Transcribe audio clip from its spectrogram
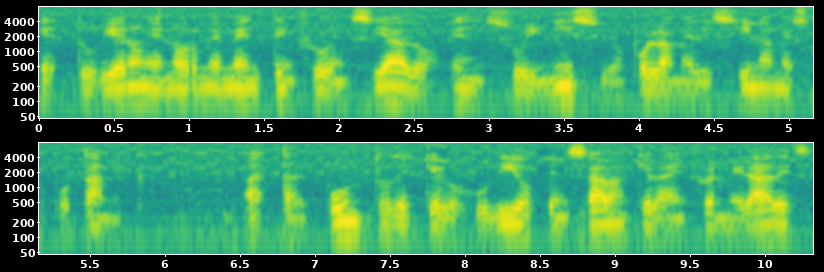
estuvieron enormemente influenciados en su inicio por la medicina mesopotámica, hasta el punto de que los judíos pensaban que las enfermedades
